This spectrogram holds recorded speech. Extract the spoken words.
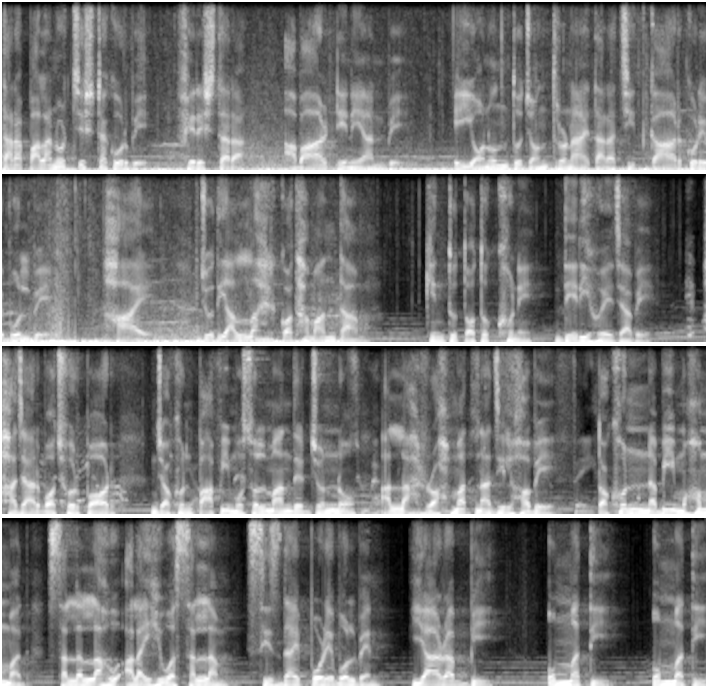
তারা পালানোর চেষ্টা করবে, ফেরেশতারা আবার টেনে আনবে। এই অনন্ত যন্ত্রণায় তারা চিৎকার করে বলবে, হায়, যদি আল্লাহের কথা মানতাম, কিন্তু ততক্ষণে দেরি হয়ে যাবে। হাজার বছর পর যখন পাপী মুসলমানদের জন্য আল্লাহ রহমত নাজিল হবে, তখন নবী মোহাম্মদ সাল্লাল্লাহু আলাইহি ওয়াসাল্লাম সিজদায় পড়ে বলবেন, ইয়া রাব্বি, উম্মতি উম্মতি।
